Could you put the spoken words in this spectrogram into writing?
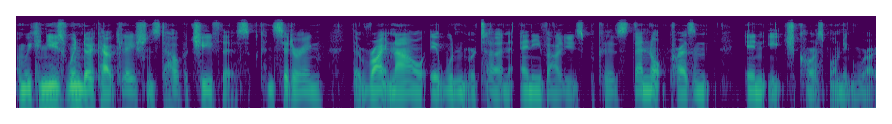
And we can use window calculations to help achieve this, considering that right now it wouldn't return any values because they're not present in each corresponding row.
